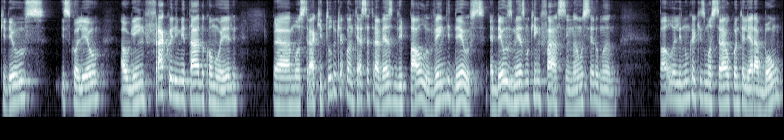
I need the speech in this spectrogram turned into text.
que Deus escolheu alguém fraco e limitado como ele para mostrar que tudo que acontece através de Paulo vem de Deus, é Deus mesmo quem faz, e não o ser humano. Paulo ele nunca quis mostrar o quanto ele era bom,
